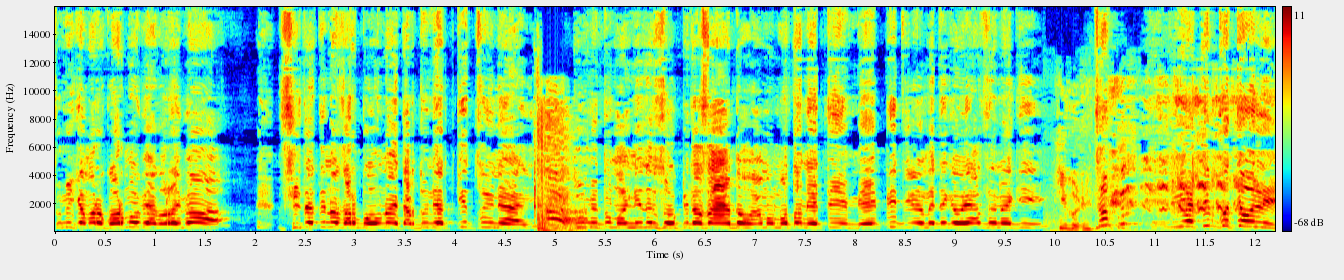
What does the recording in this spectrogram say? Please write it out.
তুমি কি আমার গর্ম বিয়া করাইবা? শীতের দিনও যার বউ নাই তার দুনিয়াত কিচ্ছুই নাই। তুমি তোমার নিজের শক্তিটা চায় দাও। আমার মতো নেতিম এই পৃথিবীর মধ্যে কেউ আছে নাকি? চুপ, এতিম করতে হলি।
